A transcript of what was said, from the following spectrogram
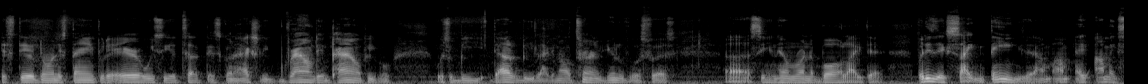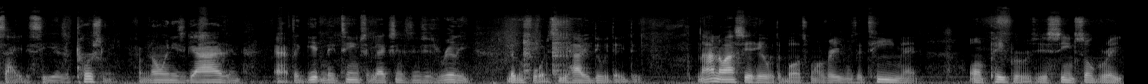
is still doing his thing through the air? We see a Tuck that's going to actually ground and pound people, which would be that would be like an alternative universe for us. Uh, seeing him run the ball like that, but these exciting things that I'm, I'm I'm excited to see as personally from knowing these guys and after getting their team selections and just really looking forward to see how they do what they do. Now I know I sit here with the Baltimore Ravens, a team that on paper just seems so great.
